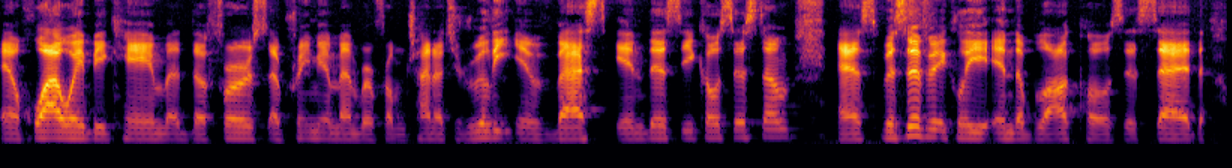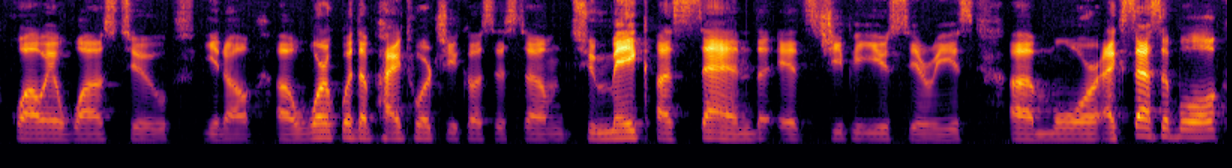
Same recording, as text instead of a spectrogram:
and Huawei became the first uh, premium member from China to really invest in this ecosystem. And specifically in the blog post, it said Huawei wants to, you know, uh, work with the PyTorch ecosystem to make Ascend its GPU series more accessible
